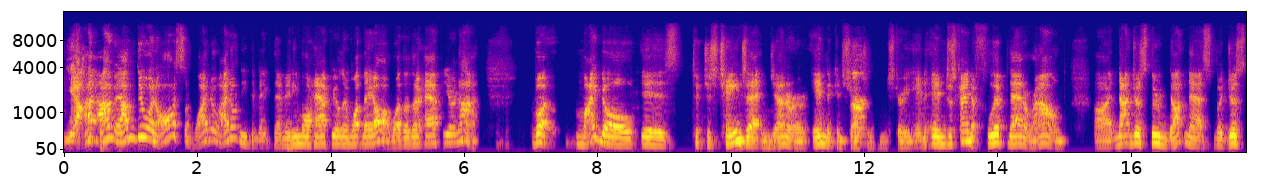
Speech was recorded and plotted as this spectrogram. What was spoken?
Yeah, I, am I'm, I'm doing awesome. Why do I don't need to make them any more happier than what they are, whether they're happy or not." But my goal is to just change that in general in the construction sure. industry and and just kind of flip that around uh, not just through Nuttnest, but just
